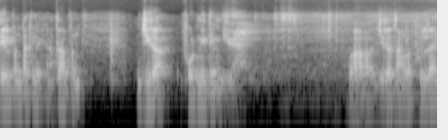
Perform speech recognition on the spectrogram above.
तेल पण टाकले आता आपण जिरा फोडणी देऊन घेऊया. वा जिरा चांगला फुलला आहे.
